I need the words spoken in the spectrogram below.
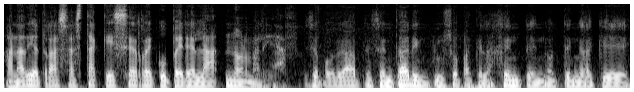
a nadie atrás hasta que se recupere la normalidad. Se podrá presentar incluso para que la gente no tenga que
